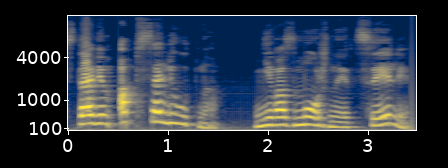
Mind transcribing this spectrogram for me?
Ставим абсолютно невозможные цели,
